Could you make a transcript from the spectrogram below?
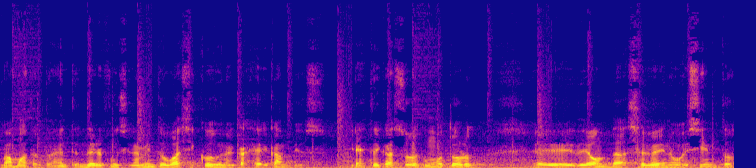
vamos a tratar de entender el funcionamiento básico de una caja de cambios. En este caso es un motor eh, de Honda CB900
